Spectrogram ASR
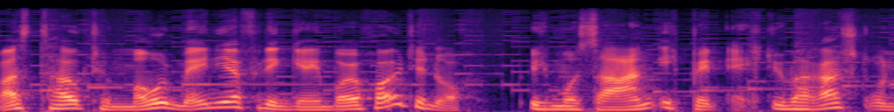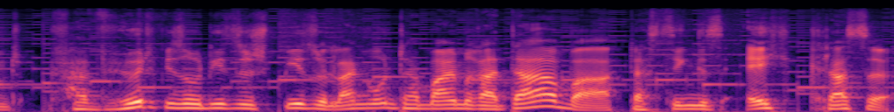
Was taugt Mole Mania für den Gameboy heute noch? Ich muss sagen, ich bin echt überrascht und verwirrt, wieso dieses Spiel so lange unter meinem Radar war. Das Ding ist echt klasse.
